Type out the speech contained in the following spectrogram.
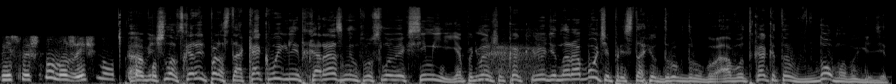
не смешно, но женщина вот А, так вот Вячеслав, скажите, пожалуйста, а как выглядит харасмент в условиях семьи? Я понимаю, что как люди на работе пристают друг к другу, а вот как это в дома выглядит?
